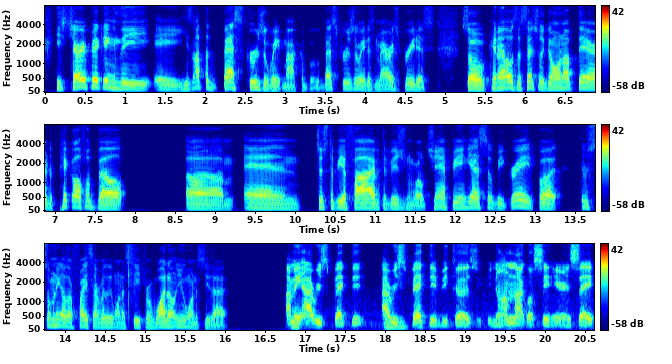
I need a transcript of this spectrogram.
he's cherry picking the. A, he's not the best cruiserweight Makabu. The best cruiserweight is Mairis Briedis. So Canelo's right. essentially going up there to pick off a belt, um, and just to be a five division world champion. Yes, it'll be great, but there's so many other fights I really want to see for. Why don't you want to see that? I mean, I respect it. I mm-hmm. respect it because you know I'm not gonna sit here and say,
